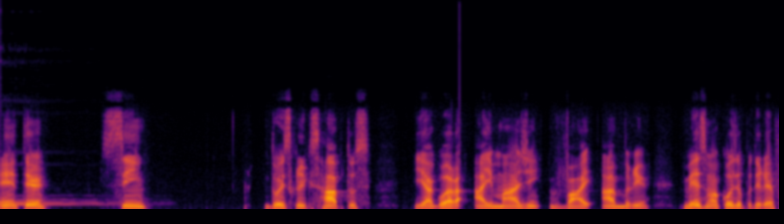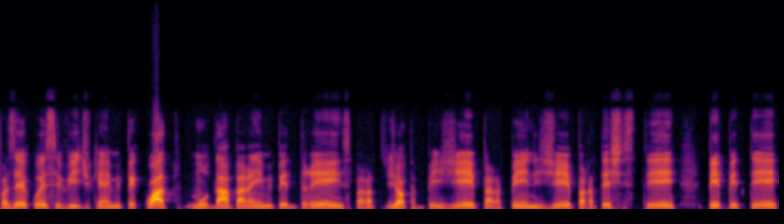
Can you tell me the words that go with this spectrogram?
Enter, sim, dois cliques rápidos e agora a imagem vai abrir. Mesma coisa eu poderia fazer com esse vídeo que é MP4, mudar para MP3, para JPG, para PNG, para TXT, PPT,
